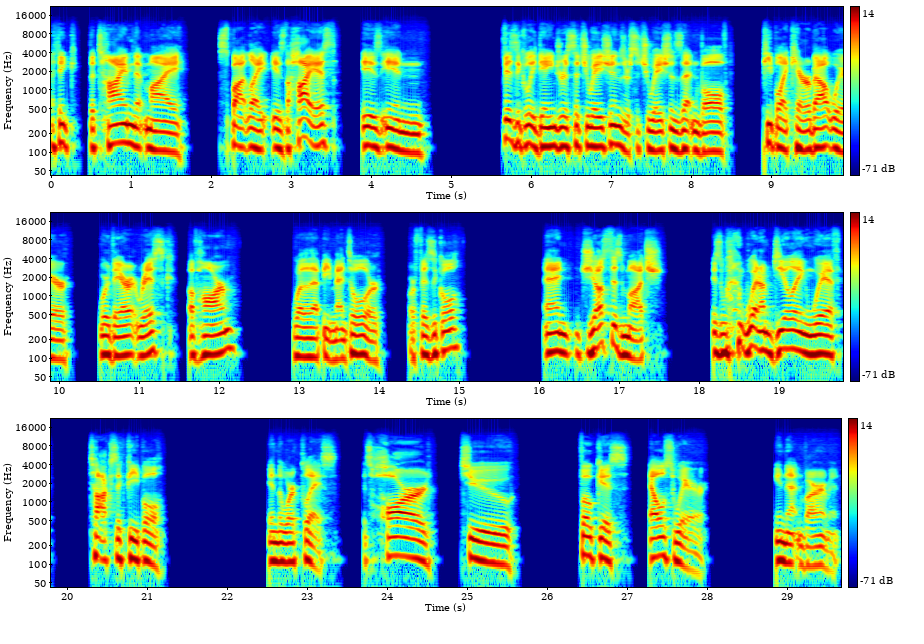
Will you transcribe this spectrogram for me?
I think the time that my spotlight is the highest is in physically dangerous situations or situations that involve people I care about where where they're at risk of harm, whether that be mental or or physical. And just as much is when I'm dealing with toxic people in the workplace. It's hard to focus elsewhere in that environment.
